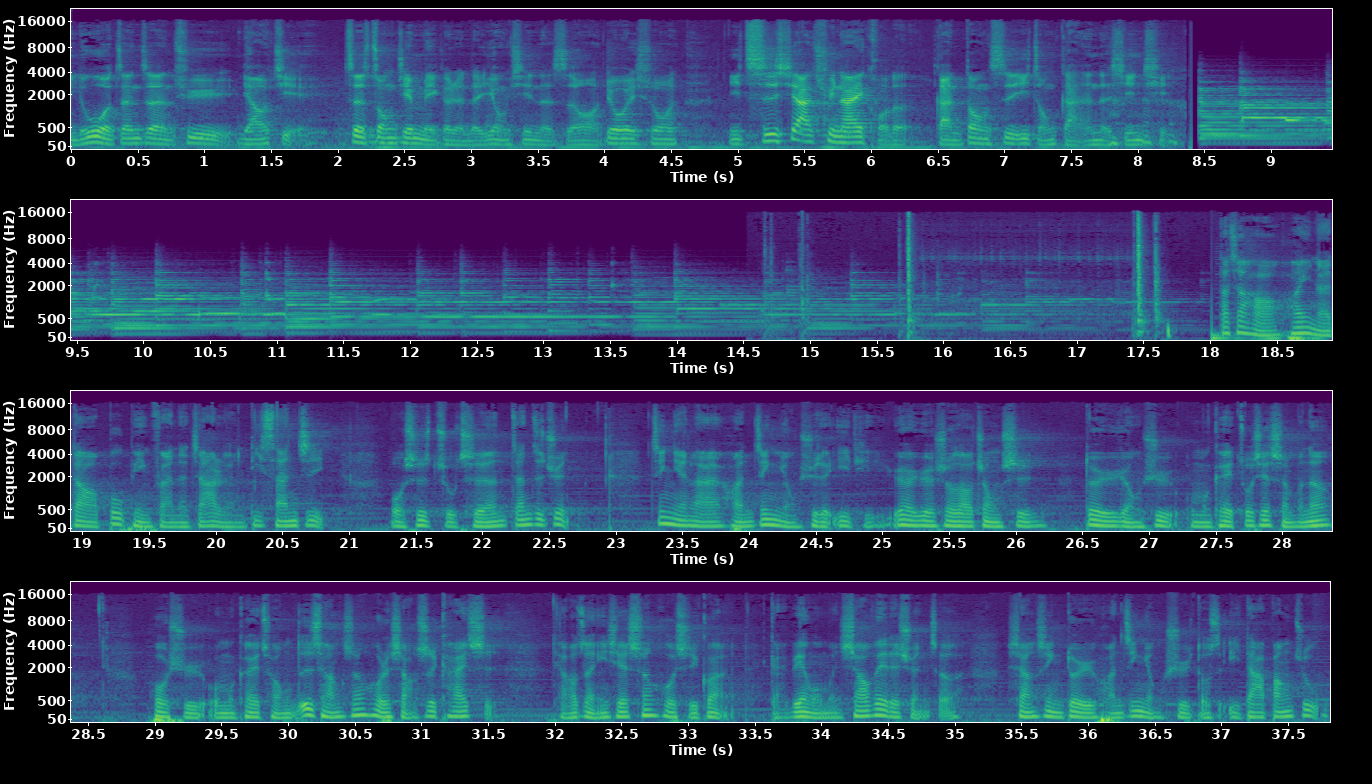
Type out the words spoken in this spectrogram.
你如果真正去了解这中间每个人的用心的时候，就会说，你吃下去那一口的感动是一种感恩的心情。大家好，欢迎来到《不平凡的家人》第三季，我是主持人詹志俊。近年来，环境永续的议题越来越受到重视。对于永续，我们可以做些什么呢？或许我们可以从日常生活的小事开始，调整一些生活习惯，改变我们消费的选择。相信对于环境永续都是一大帮助。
